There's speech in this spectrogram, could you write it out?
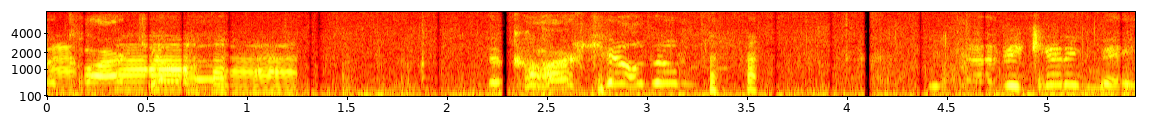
the car killed him. The car killed him. You gotta be kidding me.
